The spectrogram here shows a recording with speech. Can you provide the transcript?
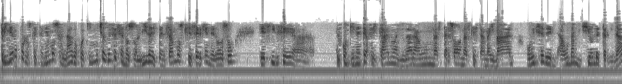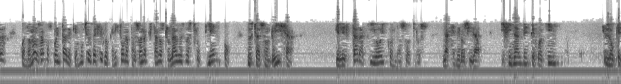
Primero por los que tenemos al lado, Joaquín. Muchas veces se nos olvida y pensamos que ser generoso es irse a el continente africano a ayudar a unas personas que están ahí mal o irse a una misión determinada cuando no nos damos cuenta de que muchas veces lo que necesita una persona que está a nuestro lado es nuestro tiempo, nuestra sonrisa, el estar aquí hoy con nosotros, la generosidad. Y finalmente, Joaquín, lo que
